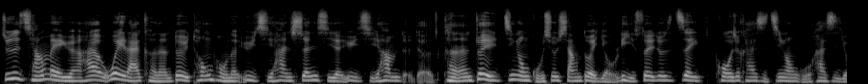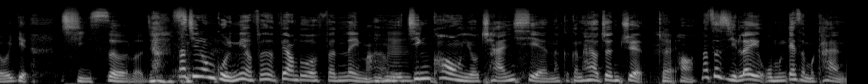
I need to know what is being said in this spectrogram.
就是抢美元，还有未来可能对于通膨的预期和升息的预期，他们的可能对于金融股就相对有利，所以就是这一波就开始金融股开始有一点起色了这样。那金融股里面有分非常多的分类嘛，有金控、有产险，可能还有证券。对，好，那这几类我们该怎么看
